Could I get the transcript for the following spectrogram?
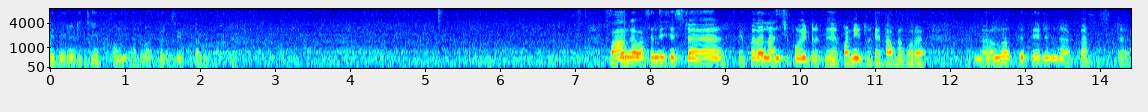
ఇది రెడీ చేస్తాం తర్వాత చేస్తాం வாங்க வசந்தி சிஸ்டர் இப்போ தான் லஞ்ச் போயிட்டுருக்கு பண்ணிகிட்ருக்கேன் சாப்பிட போகிறேன் நமக்கு தெரிஞ்ச அக்கா சிஸ்டர்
